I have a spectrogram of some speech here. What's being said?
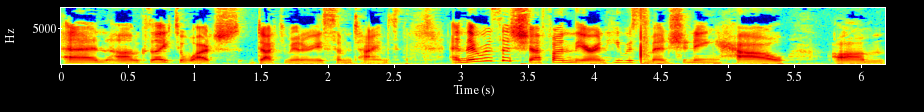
and because um, i like to watch documentaries sometimes. And there was a chef on there and he was mentioning how um,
